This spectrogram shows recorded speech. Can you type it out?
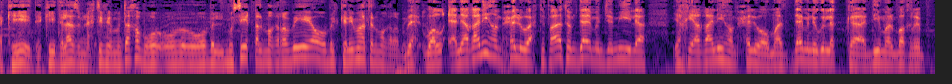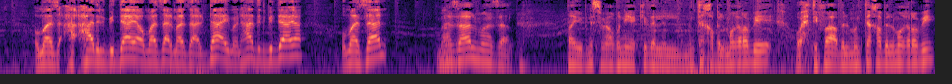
أكيد أكيد لازم نحتفل بالمنتخب وبالموسيقى المغربية وبالكلمات المغربية. بح- والله يعني أغانيهم حلوة احتفالاتهم دائما جميلة. يا أخي أغانيهم حلوة وما دائما يقول لك ديما المغرب وما ز... هذه البداية وما زال ما زال. دائما هذه البداية وما زال ما زال. ما زال. طيب نسمع أغنية كذا للمنتخب المغربي واحتفاء بالمنتخب المغربي.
